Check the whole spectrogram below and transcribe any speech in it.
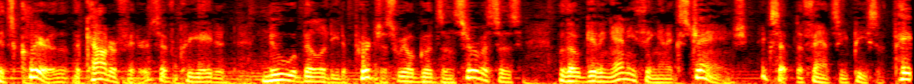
It's clear that the counterfeiters have created new ability to purchase real goods and services without giving anything in exchange except a fancy piece of paper.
